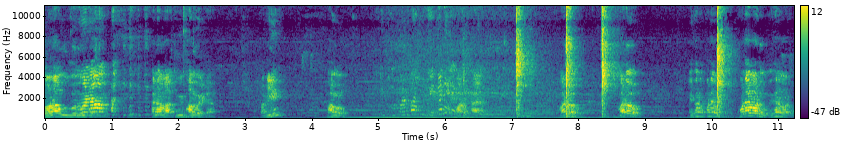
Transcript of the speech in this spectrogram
মনা উদ্বোধন করবে না মা তুমি ভাঙো এটা। পারলি? ভাঙো। মারো হ্যাঁ। মারো মারো। এখানে কোনায় মারো কোনায় মারো এখানে মারো।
